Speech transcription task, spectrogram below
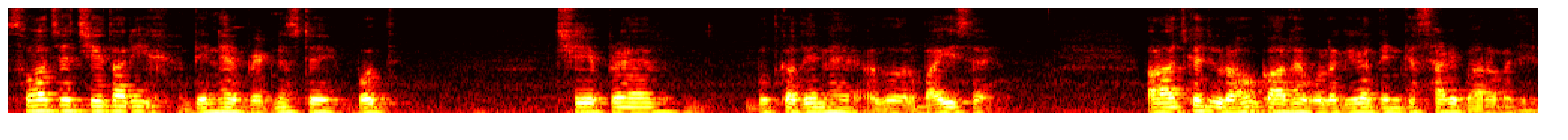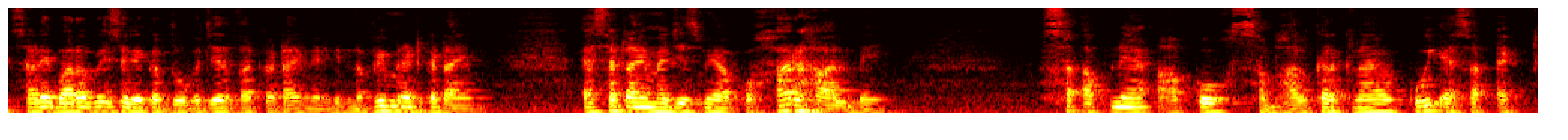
सो आज है छः तारीख, दिन है वेडनेसडे बुध छः अप्रैल, बुध का दिन है दो हज़ार बाईस है। और आज का जो राहु काल है वो लगेगा दिन के साढ़े बारह बजे। साढ़े बारह बजे से लेकर दो बजे तक का टाइम यानी कि नब्बे मिनट का टाइम ऐसा टाइम है जिसमें आपको हर हाल में अपने आप को संभाल कर रखना है और कोई ऐसा एक्ट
